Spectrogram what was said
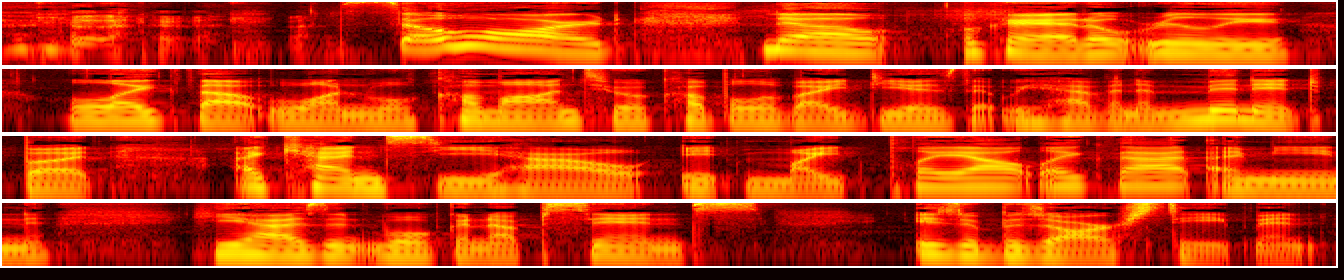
so hard. No, okay, I don't really like that one. We'll come on to a couple of ideas that we have in a minute, but I can see how it might play out like that. I mean, he hasn't woken up since is a bizarre statement.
